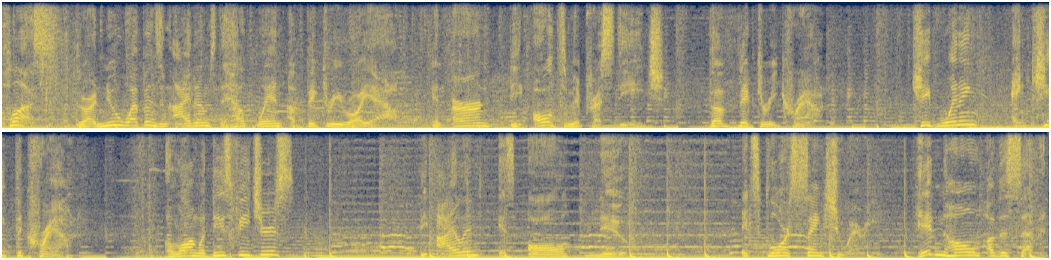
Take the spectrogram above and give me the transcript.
Plus, there are new weapons and items to help win a victory royale and earn the ultimate prestige, the Victory Crown. Keep winning and keep the crown. Along with these features, the island is all new. Explore Sanctuary, hidden home of the Seven,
